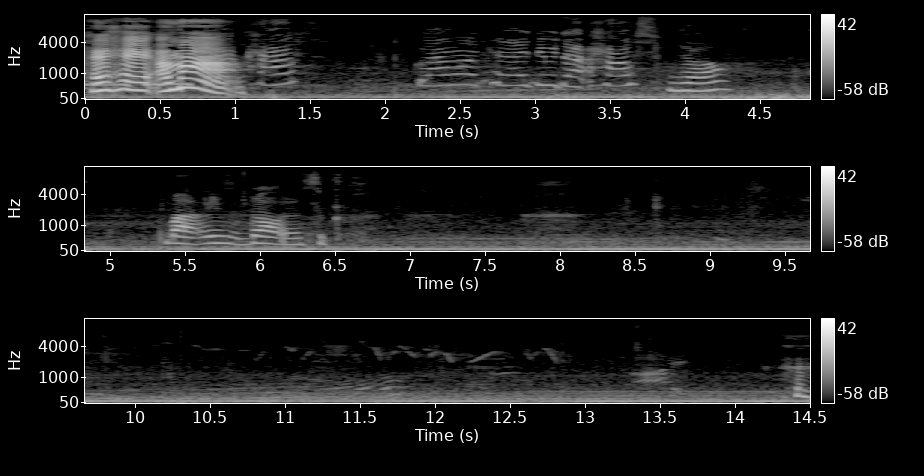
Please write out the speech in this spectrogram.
Hey, hey, Amma. Grandma, can I do that house? Yeah. But it's door is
